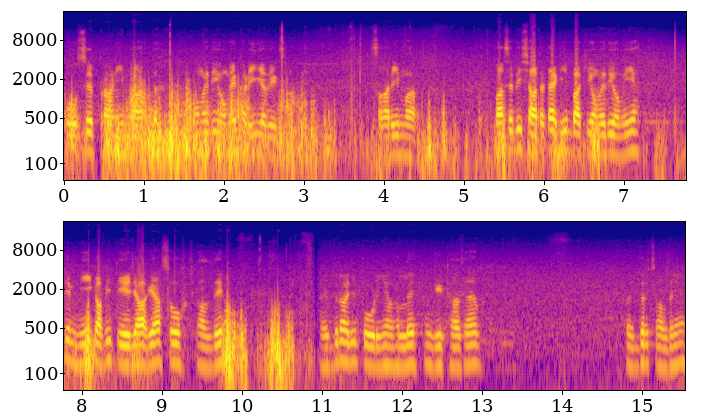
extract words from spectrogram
ਉਸੇ ਪੁਰਾਣੀ ਇਮਾਰਤ ਉਵੇਂ ਦੀ ਉਵੇਂ ਖੜੀ ਆ ਵੇਖ ਸਕਦੇ ਸਾਰੀ ਇਮਾਰਤ। ਬਸ ਇਹਦੀ ਛੱਤ ਢਹਿ ਬਾਕੀ ਉਵੇਂ ਦੀ ਉਵੇਂ ਆ। ਤੇ ਮੀਂਹ ਕਾਫੀ ਤੇਜ਼ ਆ ਗਿਆ, ਸੋ ਚੱਲਦੇ ਇੱਧਰ ਆ ਜੀ ਪੌੜੀਆਂ ਥੱਲੇ, ਅੰਗੀਠਾ ਸਾਹਿਬ। ਇੱਧਰ ਚੱਲਦੇ ਹਾਂ।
